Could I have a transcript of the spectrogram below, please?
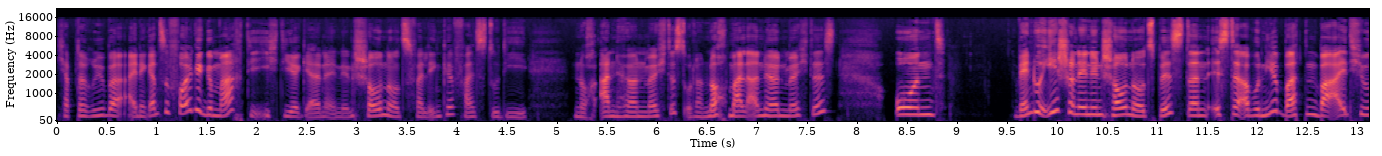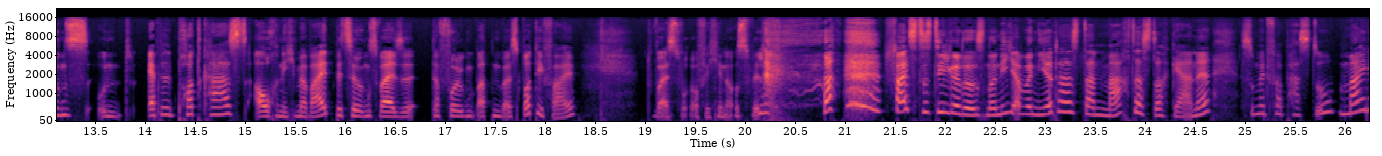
Ich habe darüber eine ganze Folge gemacht, die ich dir gerne in den Show Notes verlinke, falls du die noch anhören möchtest oder nochmal anhören möchtest. Und wenn du eh schon in den Show Notes bist, dann ist der Abonnier-Button bei iTunes und Apple Podcasts auch nicht mehr weit, beziehungsweise der Folgen-Button bei Spotify. Du weißt, worauf ich hinaus will. Falls du Stilgenuss noch nicht abonniert hast, dann mach das doch gerne. Somit verpasst du meine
